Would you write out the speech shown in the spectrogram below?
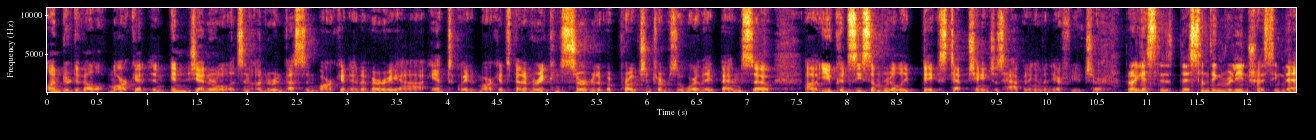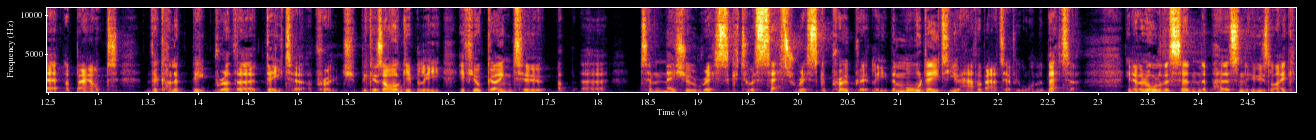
underdeveloped market. And in general, it's an underinvested market and a very uh, antiquated market. It's been a very conservative approach in terms of where they've been. So uh, you could see some really big step changes happening in the near future. But I guess there's, there's something really interesting there about the kind of big brother data approach, because arguably, if you're going to uh, to measure risk, to assess risk appropriately, the more data you have about everyone, the better. You know, and all of a sudden, the person who's like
